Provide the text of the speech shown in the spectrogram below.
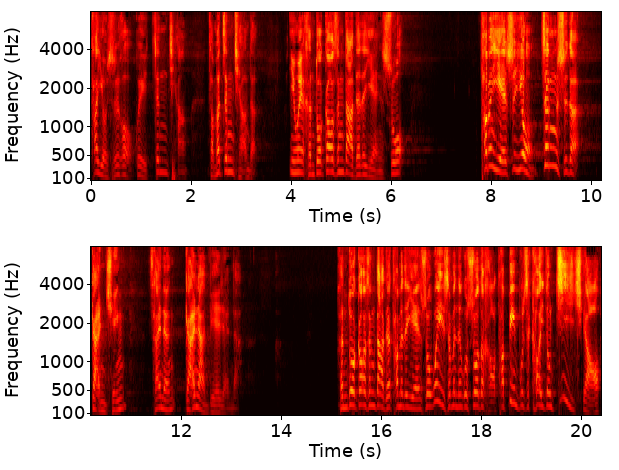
它有时候会增强。怎么增强的？因为很多高僧大德的演说，他们也是用真实的感情。才能感染别人的。很多高僧大德他们的演说为什么能够说得好？他并不是靠一种技巧，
